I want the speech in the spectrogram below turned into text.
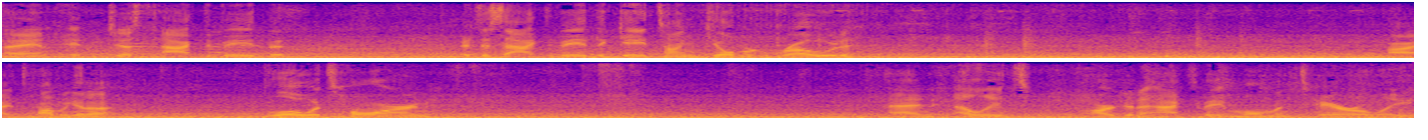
and it just activated the it just activated the gates on Gilbert Road. All right, it's probably gonna blow its horn, and Elliot's are gonna activate momentarily.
